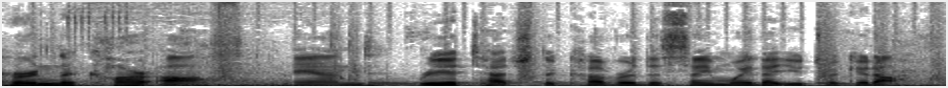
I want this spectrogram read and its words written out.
Turn the car off and reattach the cover the same way that you took it off.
